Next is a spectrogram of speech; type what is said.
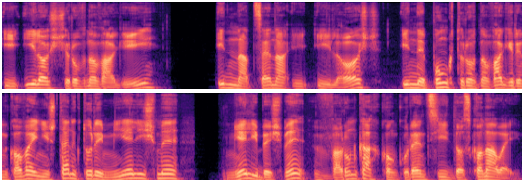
i ilość równowagi, inna cena i ilość, inny punkt równowagi rynkowej niż ten, który mieliśmy, mielibyśmy w warunkach konkurencji doskonałej.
